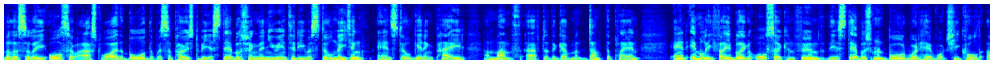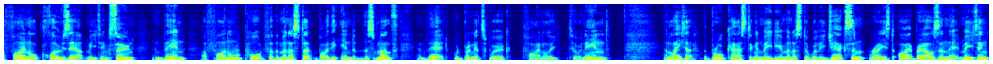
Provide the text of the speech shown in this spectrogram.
Melissa Lee also asked why the board that was supposed to be establishing the new entity was still meeting and still getting paid a month after the government dumped the plan. And Emily Fabling also confirmed that the establishment board would have what she called a final closeout meeting soon and then a final report for the minister by the end of this month, and that would bring its work finally to an end. And later, the Broadcasting and Media Minister Willie Jackson raised eyebrows in that meeting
